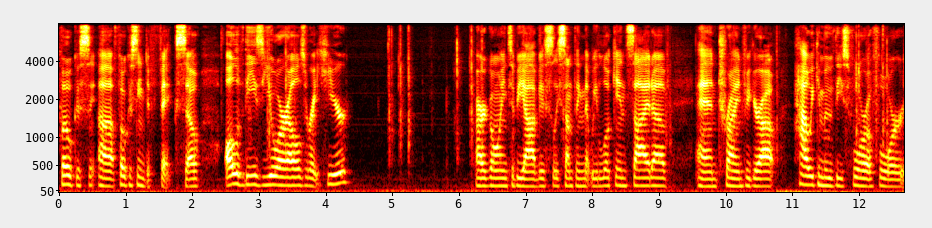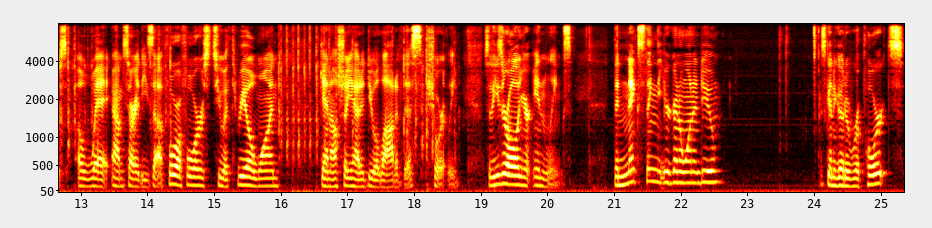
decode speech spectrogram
focusing, uh, focusing to fix. So all of these URLs right here are going to be obviously something that we look inside of and try and figure out how we can move these 404s away. I'm sorry, these uh, 404s to a 301. Again, I'll show you how to do a lot of this shortly. So these are all your in links. The next thing that you're going to want to do is going to go to reports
